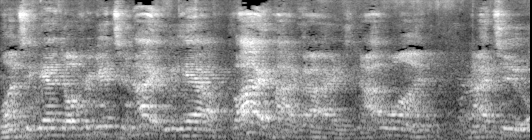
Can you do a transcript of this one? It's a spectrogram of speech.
Once again, don't forget tonight we have five hot guys, not one, not two,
